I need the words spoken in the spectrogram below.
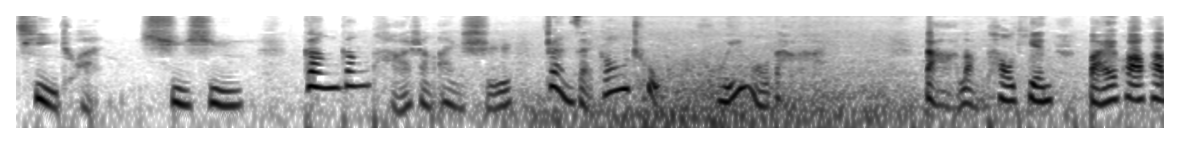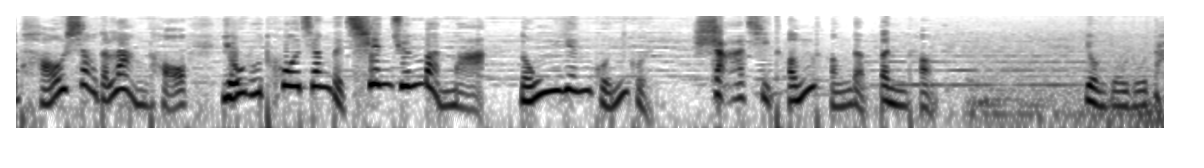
气喘吁吁，刚刚爬上岸时，站在高处回眸大海。大浪滔天，白花花咆哮的浪头，犹如脱缰的千军万马，浓烟滚滚，杀气腾腾的奔腾；又犹如大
